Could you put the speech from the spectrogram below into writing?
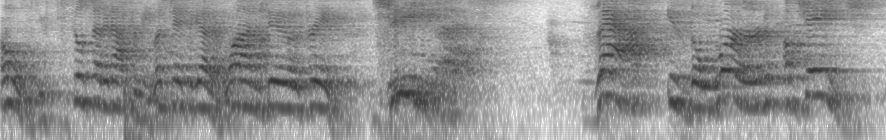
Oh, you still said it after me. Let's say it together. One, two, three. Jesus. That is the word of change.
